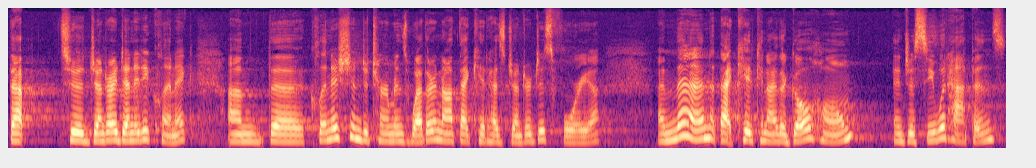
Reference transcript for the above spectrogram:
that, to a gender identity clinic. Um, the clinician determines whether or not that kid has gender dysphoria. And then that kid can either go home and just see what happens,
